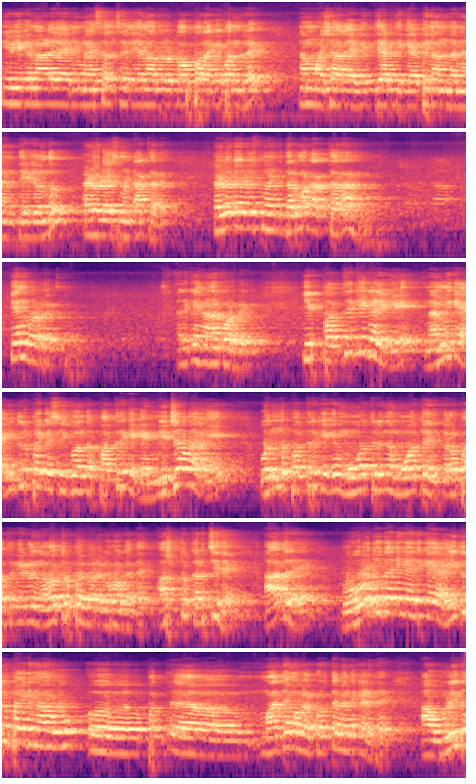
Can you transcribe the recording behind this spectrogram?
ನೀವೀಗ ನಾಳೆ ನಿಮ್ಮ ಎಸ್ ಎಲ್ ಸಿಯಲ್ಲಿ ಏನಾದರೂ ಟಾಪರ್ ಆಗಿ ಬಂದರೆ ನಮ್ಮ ಶಾಲೆಯ ವಿದ್ಯಾರ್ಥಿಗೆ ಅಭಿನಂದನೆ ಅಂತೇಳಿ ಒಂದು ಅಡ್ವರ್ಟೈಸ್ಮೆಂಟ್ ಹಾಕ್ತಾರೆ. ಅಡ್ವರ್ಟೈಸ್ಮೆಂಟ್ ಧರ್ಮಕ್ಕೆ ಹಾಕ್ತಾರಾ? ಏನು ಕೊಡಬೇಕು? ಅದಕ್ಕೆ ಹಣ ಕೊಡಬೇಕು. ಈ ಪತ್ರಿಕೆಗಳಿಗೆ ನಮಗೆ ಐದು ರೂಪಾಯಿಗೆ ಸಿಗುವಂಥ ಪತ್ರಿಕೆಗೆ ನಿಜವಾಗಿ ಒಂದು ಪತ್ರಿಕೆಗೆ ಮೂವತ್ತರಿಂದ ಮೂವತ್ತೈದು, ಕೆಲವು ಪತ್ರಿಕೆಗಳಿಗೆ ನಲವತ್ತು ರೂಪಾಯಿವರೆಗೂ ಹೋಗುತ್ತೆ. ಅಷ್ಟು ಖರ್ಚಿದೆ. ಆದರೆ ಓದುಗನಿಗೆ ಅದಕ್ಕೆ ಐದು ರೂಪಾಯಿಗೆ ನಾವು ಮಾಧ್ಯಮಗಳು ಕೊಡ್ತೇವೆ ಅಂತ ಕೇಳಿದ್ರೆ ಆ ಉಳಿದ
